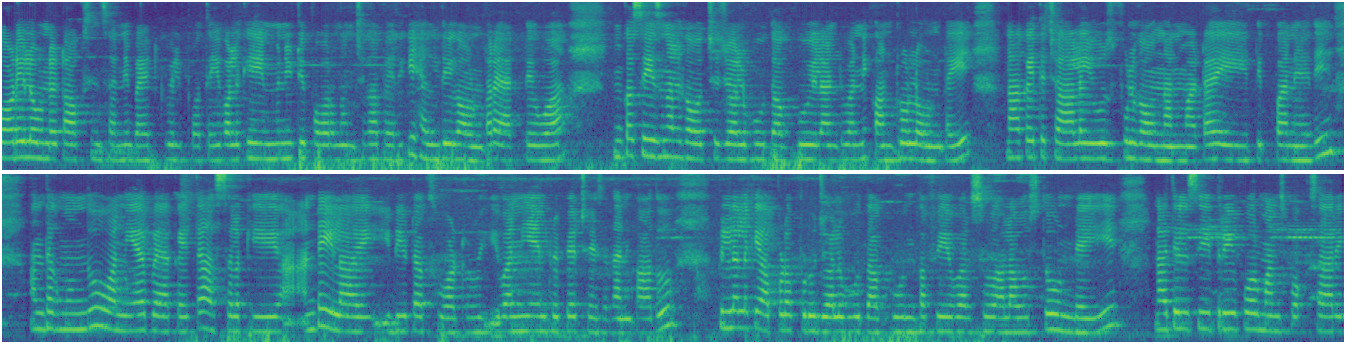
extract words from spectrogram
బాడీలో ఉండే టాక్సిన్స్ అన్ని బయటకు వెళ్ళిపోతాయి. వాళ్ళకి ఇమ్యూనిటీ పవర్ మంచిగా పెరిగి హెల్తీగా ఉంటారు యాక్టివ్గా ఇంకా సీజనల్గా వచ్చే జలుబు దగ్గు ఇలాంటివన్నీ కంట్రోల్లో ఉంటాయి. నాకైతే చాలా యూజ్ఫుల్గా ఉందన్నమాట ఈ టిప్ అనేది. అంతకుముందు వన్ ఇయర్ బ్యాక్ అయితే అసలుకి అంటే ఇలా ఈ డీటాక్స్ వాటర్ ఇవన్నీ ఏం ప్రిపేర్ చేసేదాన్ని కాదు. పిల్లలకి అప్పుడప్పుడు జలుబు దగ్గు ఇంకా ఫీవర్స్ అలా వస్తూ ఉండేవి నాకు తెలిసి త్రీ ఫోర్ మంత్స్కి ఒకసారి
